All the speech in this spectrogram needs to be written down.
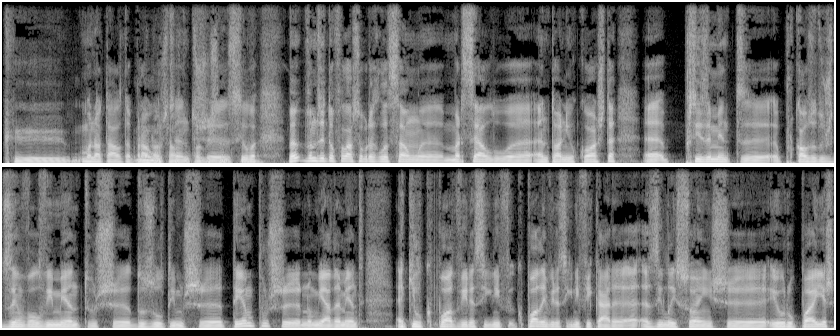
que. Uma nota alta para Augusto Santos, para Santos Silva. Vamos então falar sobre a relação uh, Marcelo-António uh, Costa, uh, precisamente por causa dos desenvolvimentos dos últimos tempos, nomeadamente aquilo que, pode vir a que podem vir a significar as eleições europeias.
